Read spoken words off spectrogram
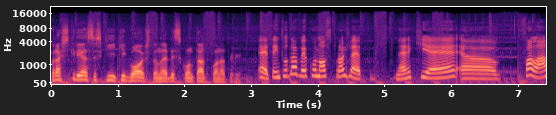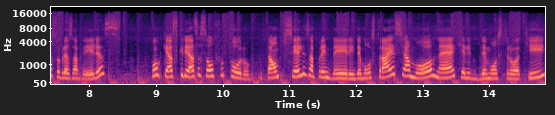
Para as crianças que, que gostam né, desse contato com a natureza. É, tem tudo a ver com o nosso projeto né? Que é uh, falar sobre as abelhas, porque as crianças são o futuro. Então, se eles aprenderem, demonstrar esse amor, né, que ele demonstrou aqui,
